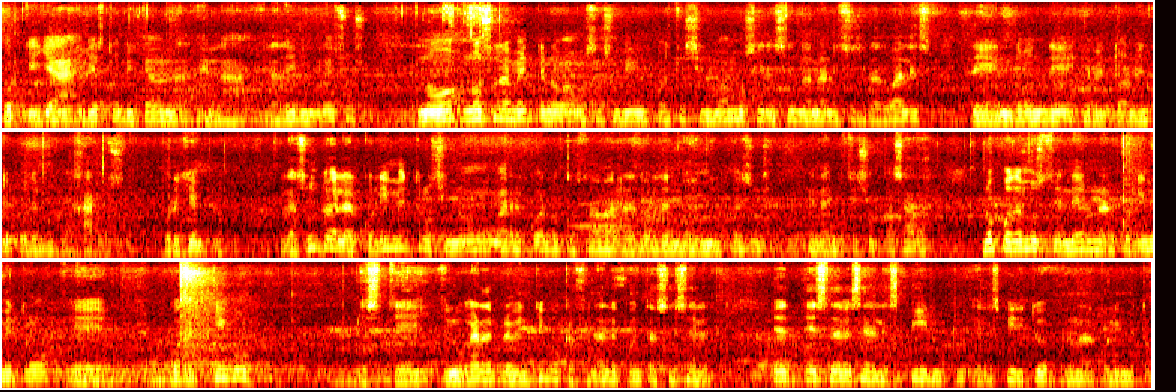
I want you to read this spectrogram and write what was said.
porque ya, ya está ubicado en la, en la, en la ley de ingresos. No, no solamente no vamos a subir impuestos, sino vamos a ir haciendo análisis graduales de en dónde eventualmente podemos bajarlos. Por ejemplo, el asunto del alcoholímetro, si no más recuerdo, costaba alrededor de 9 mil pesos en la administración pasada. No podemos tener un alcoholímetro eh, correctivo este, en lugar de preventivo, que a final de cuentas es el, ese debe ser el espíritu, el espíritu de poner un alcoholímetro.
